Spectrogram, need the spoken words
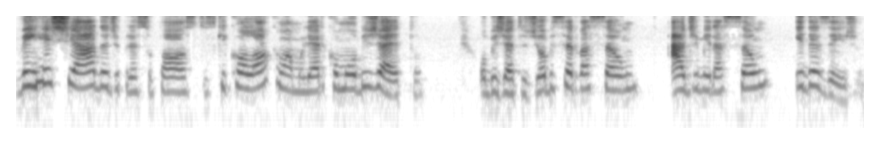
vem recheada de pressupostos que colocam a mulher como objeto, objeto de observação, admiração e desejo.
